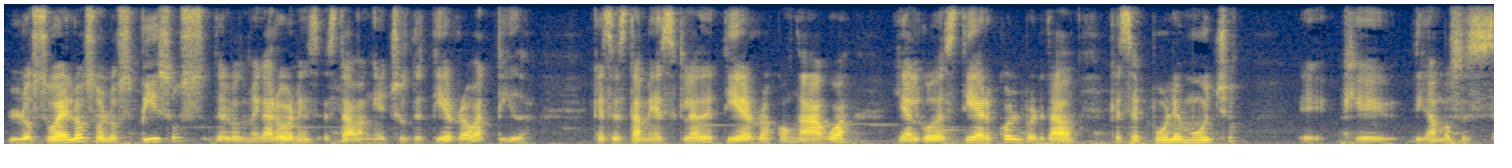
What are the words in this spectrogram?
Los suelos o los pisos de los megarones estaban hechos de tierra batida, que es esta mezcla de tierra con agua y algo de estiércol, ¿verdad? Que se pule mucho, eh, que digamos,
